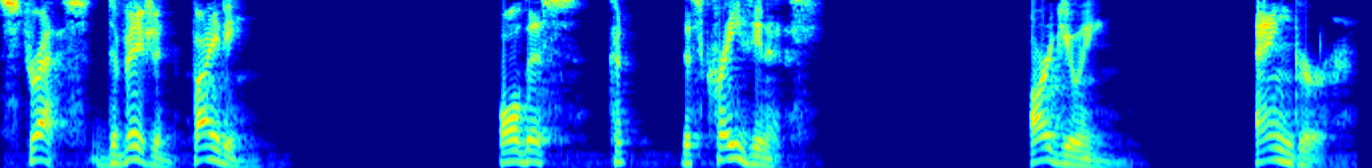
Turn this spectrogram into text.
Stress, division, fighting, all this this craziness, arguing, anger,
